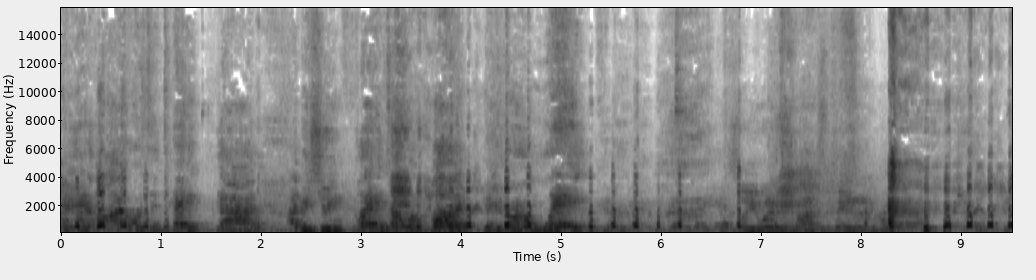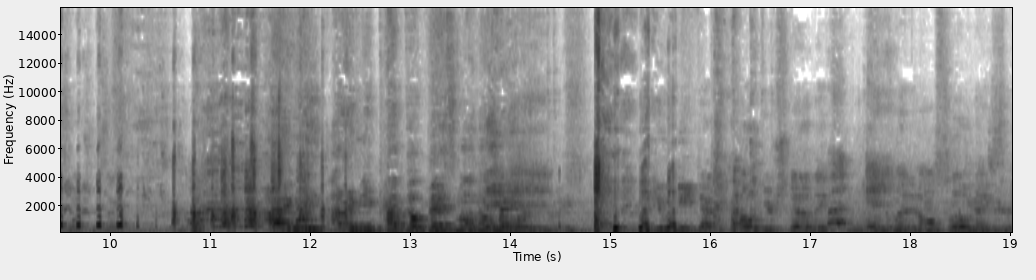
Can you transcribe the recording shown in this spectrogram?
and, and I was to take that, I'd be shooting flames out my butt for a week. So you wouldn't be constipated anymore. Is what you're saying. I don't need. I don't need Pepto Bismol no more. You need that to coat your stomach and let it all flow nicely.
